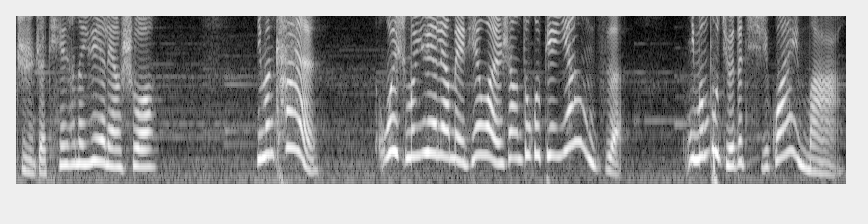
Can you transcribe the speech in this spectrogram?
指着天上的月亮说：“你们看，为什么月亮每天晚上都会变样子？你们不觉得奇怪吗？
